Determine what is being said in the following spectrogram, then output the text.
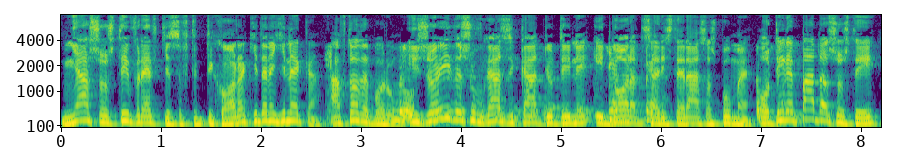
μια σωστή βρέθηκε σε αυτή τη χώρα και ήταν γυναίκα. Αυτό δεν μπορούμε. Η ζωή δεν σου βγάζει κάτι ότι είναι η τώρα της αριστεράς, ας πούμε. Ότι είναι πάντα σωστή.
